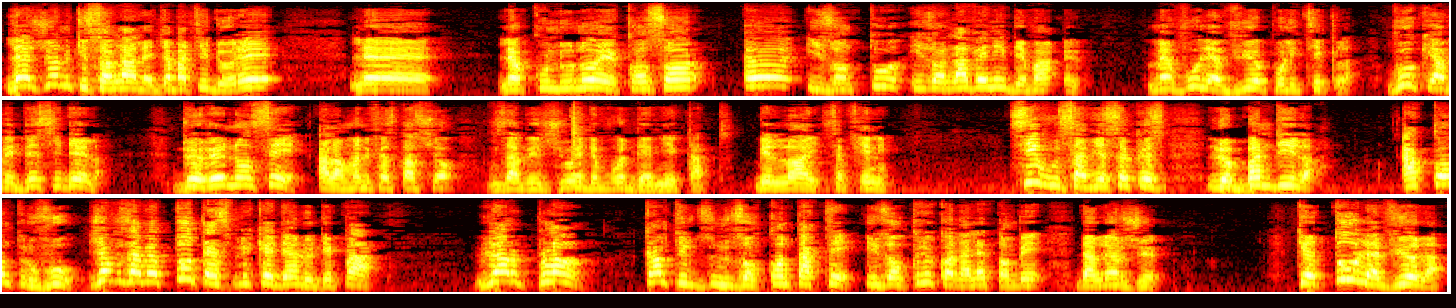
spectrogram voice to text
Les jeunes qui sont là, les Djabati Doré, les, les Kunduno et consorts, eux, ils ont tout, ils ont l'avenir devant eux. Mais vous, les vieux politiques là, vous qui avez décidé là, de renoncer à la manifestation, vous avez joué de vos derniers cartes. Billahi, c'est fini. Si vous saviez ce que le bandit là a contre vous, je vous avais tout expliqué dès le départ. Leur plan, quand ils nous ont contactés, ils ont cru qu'on allait tomber dans leur jeu. Que tous les vieux là,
